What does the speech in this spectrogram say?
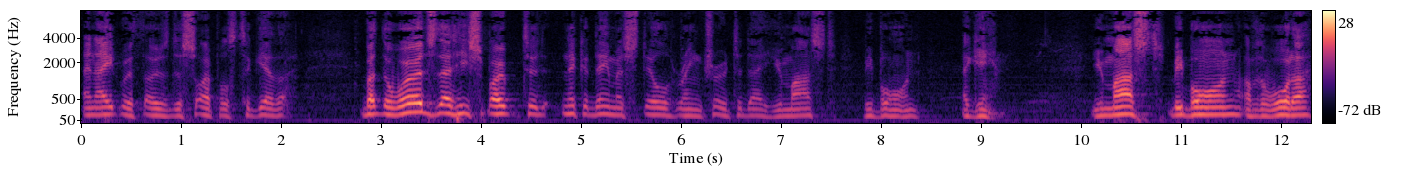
and ate with those disciples together. But the words that he spoke to Nicodemus still ring true today. You must be born again. You must be born of the water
